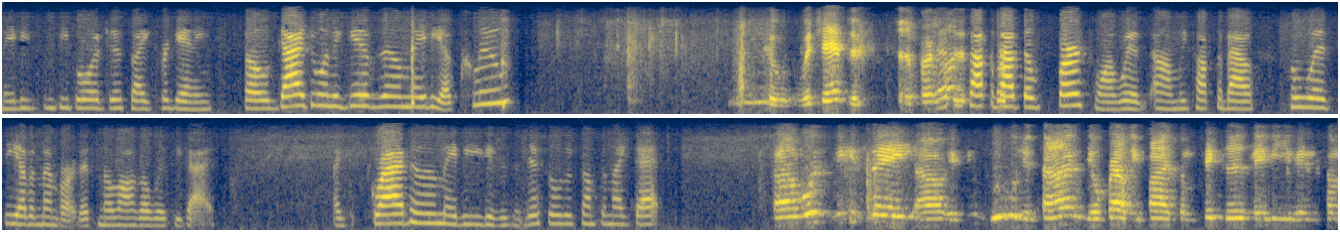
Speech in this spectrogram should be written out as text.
maybe some people are just like forgetting. So, guys, you want to give them maybe a clue? To which answer? To the first Let's one. talk about the first one. With um, we talked about who was the other member that's no longer with you guys. Like describe him. Maybe you give his initials or something like that. Uh, what we could say, uh, if you Google Ju Taun, you'll probably find some pictures, maybe even some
